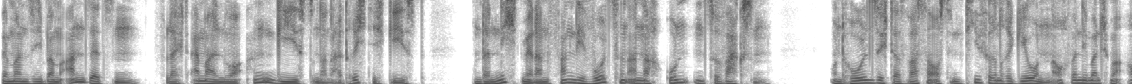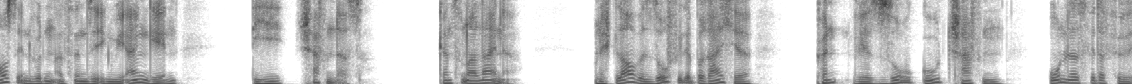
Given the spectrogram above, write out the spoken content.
wenn man sie beim Ansetzen vielleicht einmal nur angießt und dann halt richtig gießt und dann nicht mehr, dann fangen die Wurzeln an, nach unten zu wachsen und holen sich das Wasser aus den tieferen Regionen, auch wenn die manchmal aussehen würden, als wenn sie irgendwie eingehen, die schaffen das. Ganz von alleine. Und ich glaube, so viele Bereiche könnten wir so gut schaffen, ohne dass wir dafür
